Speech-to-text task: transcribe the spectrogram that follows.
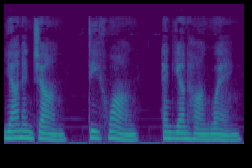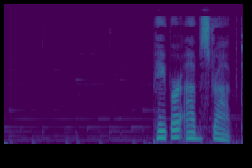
Yanan Zhang, Di Huang, and Yunhong Wang. Paper Abstract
